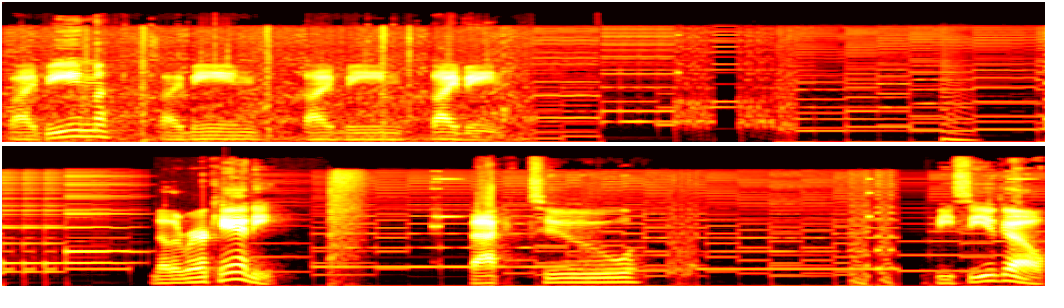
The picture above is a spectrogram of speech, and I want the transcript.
Psybeam, beam, Psybeam, beam. Another rare candy. Back to PC you go.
